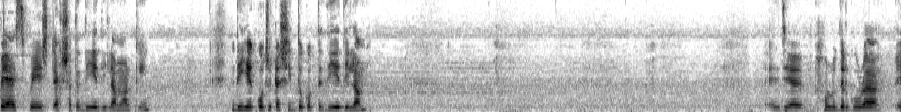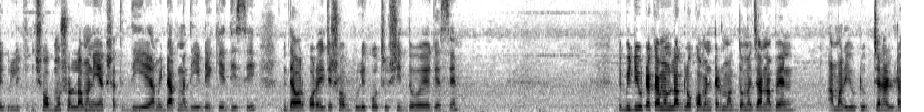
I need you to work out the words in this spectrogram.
পেঁয়াজ পেস্ট একসাথে দিয়ে দিলাম আর কি। দিয়ে কচুটা সিদ্ধ করতে দিয়ে দিলাম। এই যে হলুদের গুঁড়া, এগুলি সব মশলা মানে একসাথে দিয়ে আমি ডাকনা দিয়ে ডেকে দিছি। দেওয়ার পরে এই যে সবগুলি কচু সিদ্ধ হয়ে গেছে। তো ভিডিওটা কেমন লাগল কমেন্টের মাধ্যমে জানাবেন। আমার ইউটিউব চ্যানেলটা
